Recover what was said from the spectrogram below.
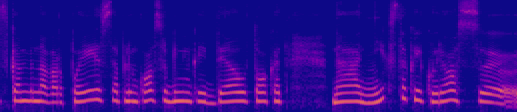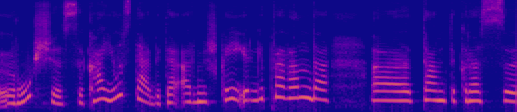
skambina varpais, aplinkosaugininkai dėl to, kad, na, nyksta kai kurios e, rūšis. Ką jūs stebite? Ar miškai irgi praranda a, tam tikras a,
